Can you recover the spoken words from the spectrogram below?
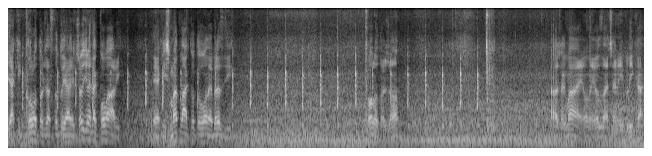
jaký kolotoč zase to tu je, čo ideme tak pomáli? Nejaký šmatlák to tu oné brzdí. Kolotoč, no. Ale však má aj onej označený blika.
